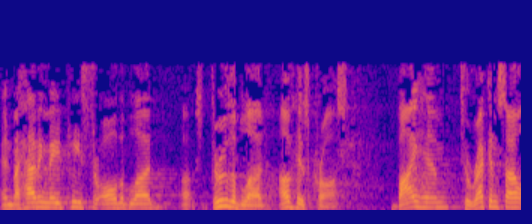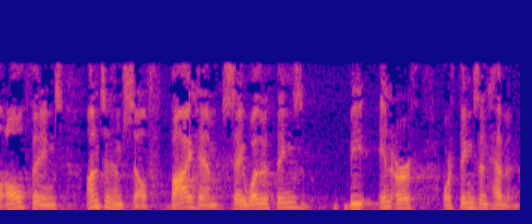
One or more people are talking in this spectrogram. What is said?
And by having made peace through all the blood uh, through the blood of his cross, by him to reconcile all things unto himself, by him, say, whether things be in earth or things in heaven.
